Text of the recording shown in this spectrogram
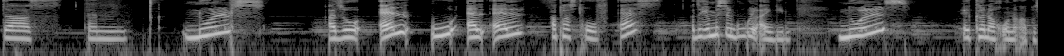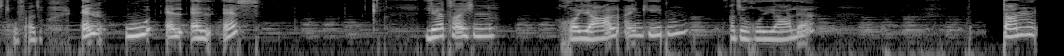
das ähm, Nulls, also N-U-L-L Apostroph S. Also ihr müsst in Google eingeben. Nulls, ihr könnt auch ohne Apostroph, also N-U-L-L-S Leerzeichen Royal eingeben, also Royale. Dann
